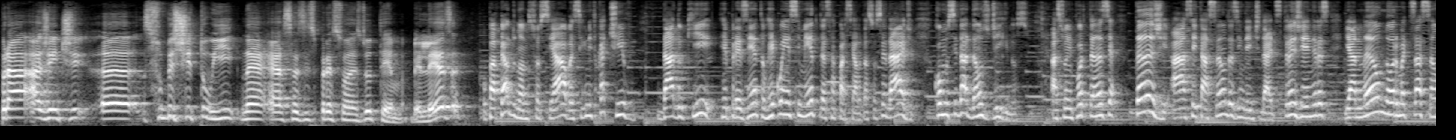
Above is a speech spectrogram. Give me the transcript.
para a gente uh, substituir né, essas expressões do tema, beleza? O papel do nome social é significativo, dado que representa o reconhecimento dessa parcela da sociedade como cidadãos dignos. A sua importância tange a aceitação das identidades transgêneras e a não normatização.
